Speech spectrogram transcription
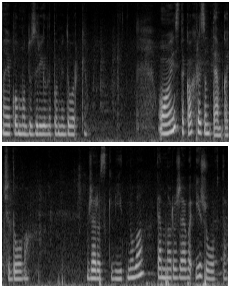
на якому дозріли помідорки. Ось така хризантемка чудова. Вже розквітнула, темно-рожева і жовта.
